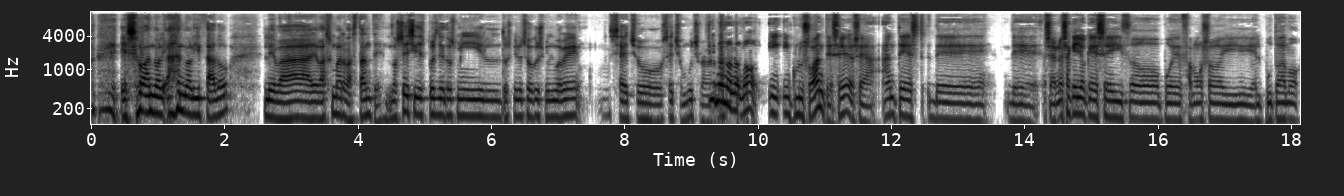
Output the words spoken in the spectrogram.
eso anuali- anualizado le va, le va a sumar bastante. No sé si después de 2000, 2008 o 2009 se ha hecho, se ha hecho mucho, la Sí, verdad. no, no, no, no. I- incluso antes, ¿eh? O sea, antes de, de. O sea, no es aquello que se hizo pues famoso y el puto amo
